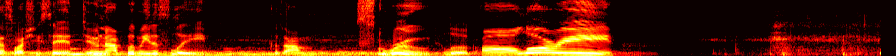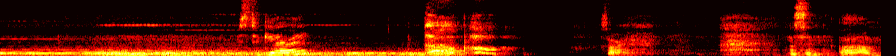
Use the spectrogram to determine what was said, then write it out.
That's why she said, do not put me to sleep. Because I'm screwed. Look. Oh, Laurie. Mr. Garrett? Sorry. Listen, um,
